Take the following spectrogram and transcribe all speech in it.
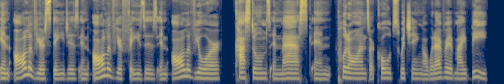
in all of your stages, in all of your phases, in all of your costumes and masks and put ons or code switching or whatever it might be,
